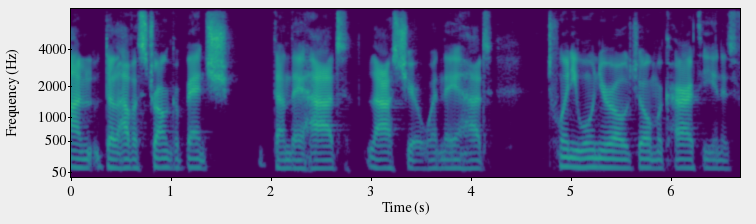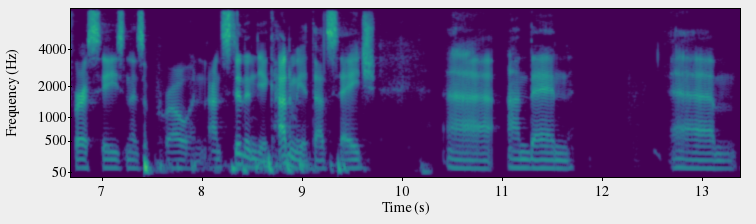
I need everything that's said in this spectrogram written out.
and they'll have a stronger bench than they had last year when they had 21 year old Joe McCarthy in his first season as a pro and, and still in the academy at that stage. Uh, and then, um,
